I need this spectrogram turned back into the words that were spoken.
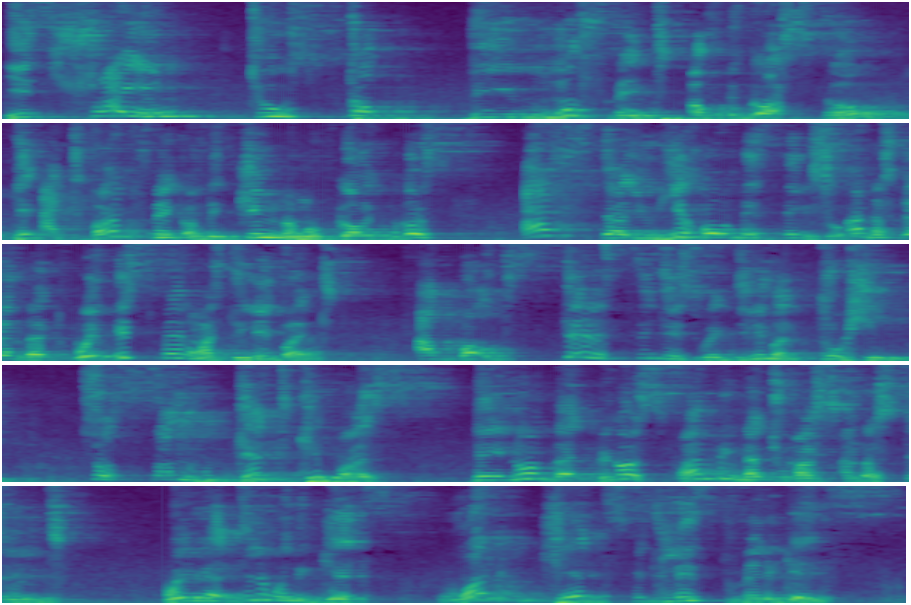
He's trying to stop the movement of the gospel, the advancement of the kingdom of God. Because after you hear all these things, you understand that when this man was delivered, about 10 cities were delivered through him. So some gatekeepers, they know that because one thing that you must understand, when you are dealing with the gates, one gate it leads to many gates.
